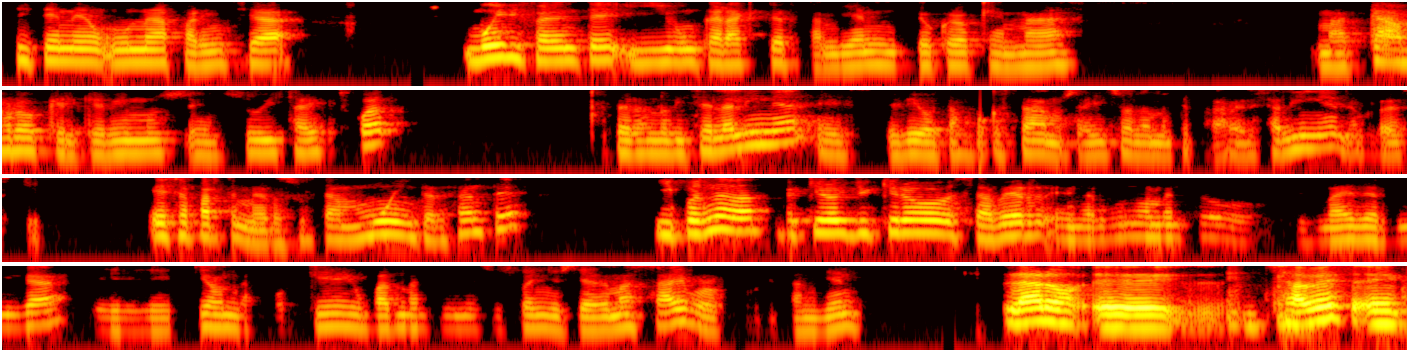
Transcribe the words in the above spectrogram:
sí tiene una apariencia muy diferente y un carácter también, yo creo que más macabro que el que vimos en Suicide Squad, pero no dice la línea, este, digo, tampoco estábamos ahí solamente para ver esa línea, la verdad es que esa parte me resulta muy interesante. Y pues nada, yo quiero, yo quiero saber en algún momento que Snyder diga eh, qué onda, por qué Batman tiene sus sueños y además Cyborg, porque también. Claro, eh, sabes, eh,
